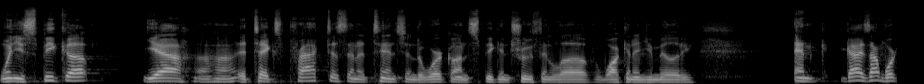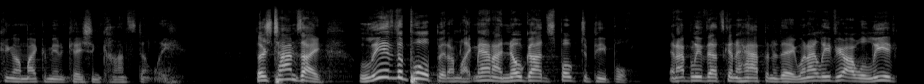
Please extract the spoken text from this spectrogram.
When you speak up, yeah, uh-huh, it takes practice and attention to work on speaking truth in love, and walking in humility. And guys, I'm working on my communication constantly. There's times I leave the pulpit, I'm like, man, I know God spoke to people. And I believe that's going to happen today. When I leave here, I will leave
